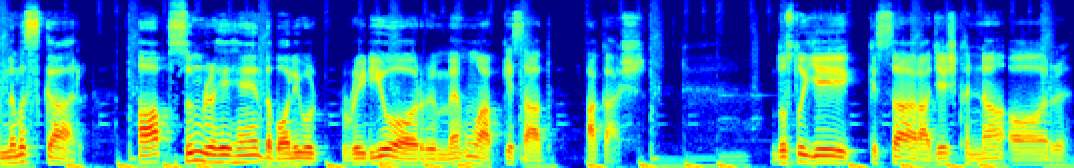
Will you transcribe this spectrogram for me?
नमस्कार। आप सुन रहे हैं द बॉलीवुड रेडियो और मैं हूँ आपके साथ आकाश। दोस्तों, ये किस्सा राजेश खन्ना और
